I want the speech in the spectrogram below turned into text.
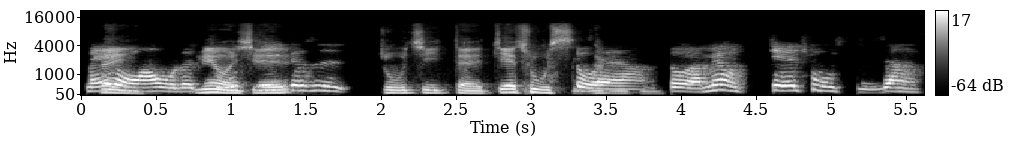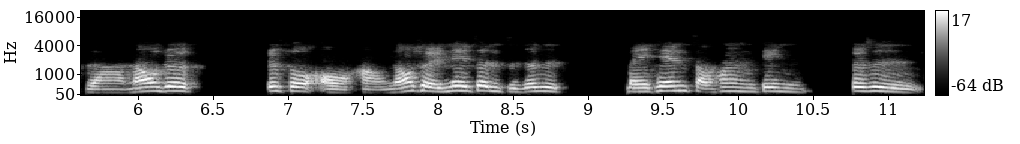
没有啊，我的足迹就是足迹，对，接触史。对啊，对啊，没有接触史这样子啊。然后就就说哦好，然后所以那阵子就是每天早上一定。”就是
